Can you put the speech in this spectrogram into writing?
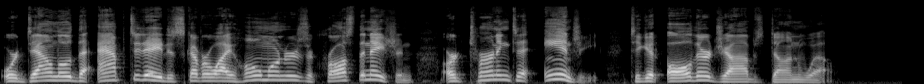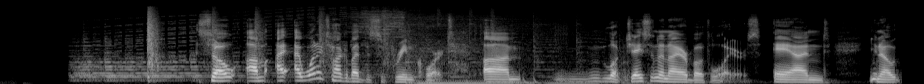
or download the app today to discover why homeowners across the nation are turning to Angie to get all their jobs done well. So um, I, I want to talk about the Supreme Court. Um, look, Jason and I are both lawyers, and you know,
